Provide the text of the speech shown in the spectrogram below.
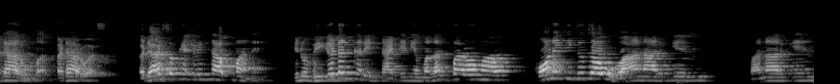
18 ઉંમર 18 વર્ષ. 1800 કેલ્વિન તાપમાને એનું વિઘટન કરીને ટાઇટેનિયમ અલગ પાડવામાં આવે. કોણે કીધું તો આવું van Arkel van Arkel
